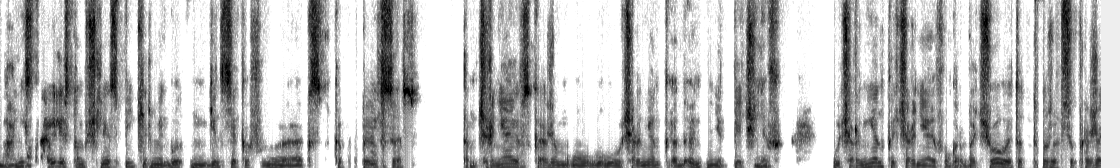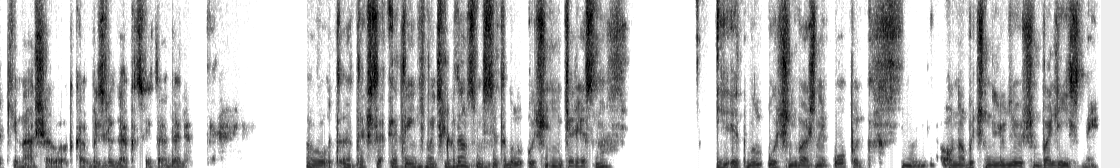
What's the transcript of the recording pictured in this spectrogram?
они становились в том числе спикерами генсеков э, КПСС. Там Черняев, скажем, у Черненко, нет, Печенев – у Черненко, Черняев, у Горбачева. Это тоже все прожаки наши, вот как бы из редакции и так далее. Вот. Так что это в интеллектуальном смысле это было очень интересно. И это был очень важный опыт. Он обычно людей очень болезненный.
